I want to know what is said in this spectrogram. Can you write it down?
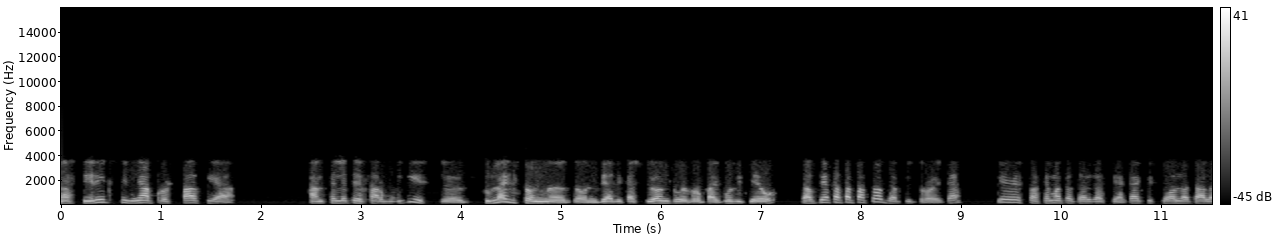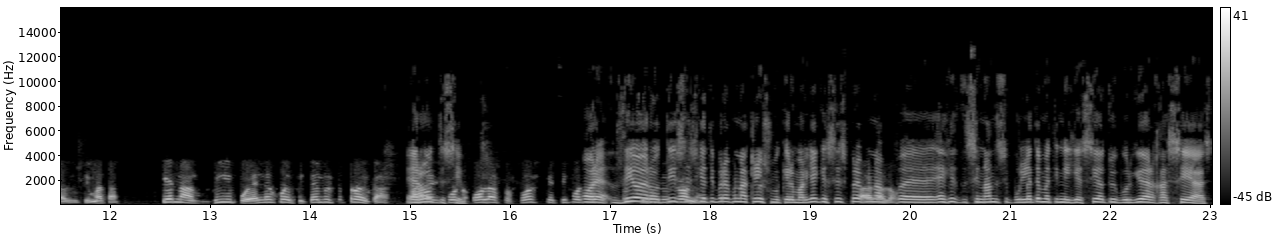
να στηρίξει μια προσπάθεια, αν θέλετε, εφαρμογής ε, τουλάχιστον ε, των διαδικασιών του ευρωπαϊκού δικαίου, τα οποία καταπατώνται από την Τρόικα και στα θέματα τα εργασιακά και σε όλα τα άλλα ζητήματα και να μπει υπό έλεγχο επιτέλους η Τρόικα. Ερώτηση. Άρα, λοιπόν, όλα στο φως και τίποτα. Ωραία. Δύο ερωτήσεις, γιατί πρέπει να κλείσουμε, κύριε Μαριά, και εσείς πρέπει να ε, έχετε τη συνάντηση που λέτε με την ηγεσία του Υπουργείου Εργασίας.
